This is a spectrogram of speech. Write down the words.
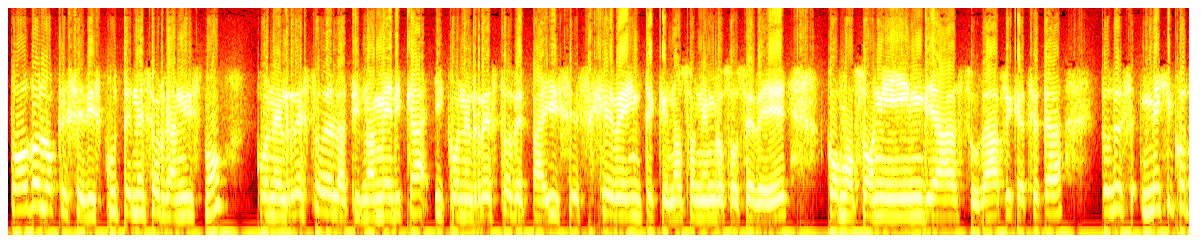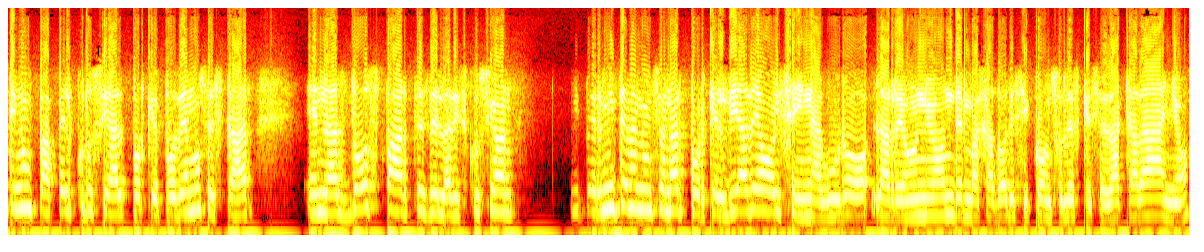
todo lo que se discute en ese organismo con el resto de Latinoamérica y con el resto de países G20 que no son miembros OCDE, como son India, Sudáfrica, etcétera. Entonces, México tiene un papel crucial porque podemos estar en las dos partes de la discusión. Y permíteme mencionar, porque el día de hoy se inauguró la reunión de embajadores y cónsules que se da cada año,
